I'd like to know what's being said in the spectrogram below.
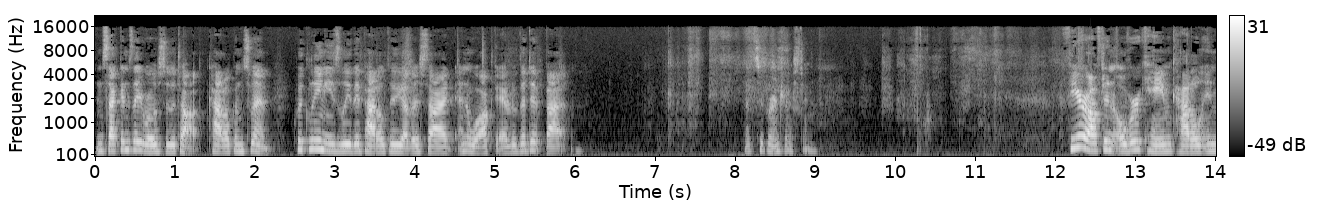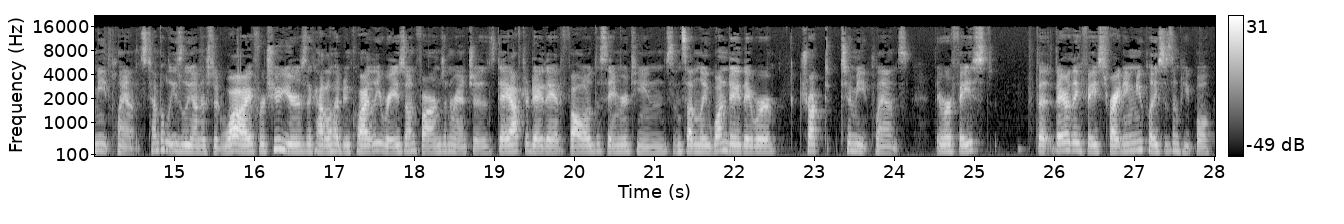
In seconds they rose to the top. Cattle can swim. Quickly and easily they paddled to the other side and walked out of the dip vat. That's super interesting. Fear often overcame cattle in meat plants. Temple easily understood why. For two years, the cattle had been quietly raised on farms and ranches. Day after day, they had followed the same routines, and suddenly one day they were trucked to meat plants. They were faced that there they faced frightening new places and people.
